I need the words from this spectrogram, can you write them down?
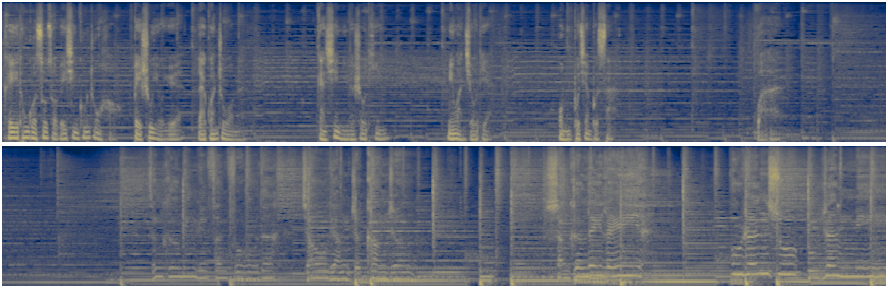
可以通过搜索微信公众号“北书有约”来关注我们。感谢您的收听，明晚九点，我们不见不散。晚安。曾和命运反复的较量着抗争，伤痕累累，不认输，不认命。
